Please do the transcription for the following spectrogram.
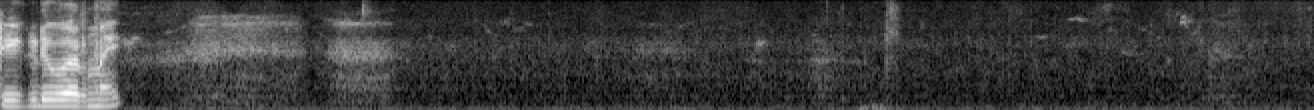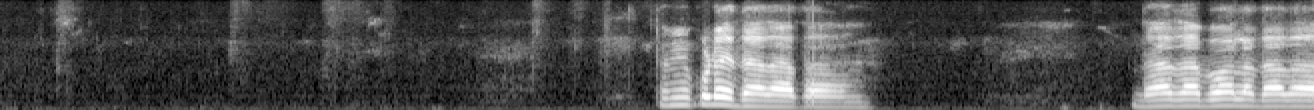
टेकडीवर नाही. तुम्ही कुठे आहे दादा आता? दादा बोला दादा.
